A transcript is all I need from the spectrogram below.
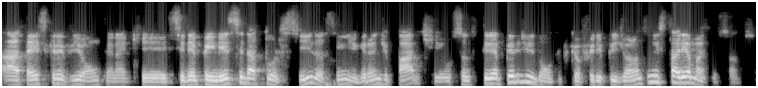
Até escrevi ontem, né, que se dependesse da torcida, assim, de grande parte, o Santos teria perdido ontem, porque o Felipe Jonathan não estaria mais no Santos.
